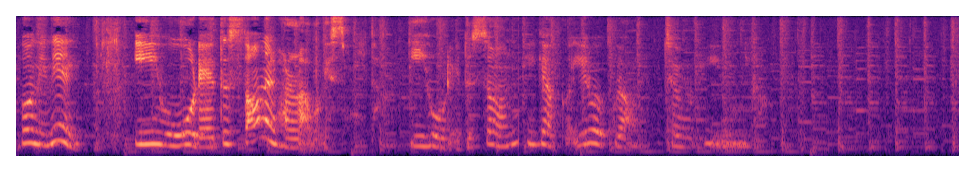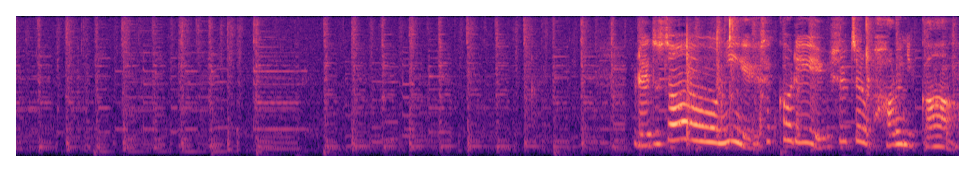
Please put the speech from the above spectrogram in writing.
이번에는 2호 Red Sun을 발라보겠습니다. 2호 Red Sun. 이게 아까 1호였고요. 제가 여기 2호입니다. Red Sun이 색깔이 실제로 바르니까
